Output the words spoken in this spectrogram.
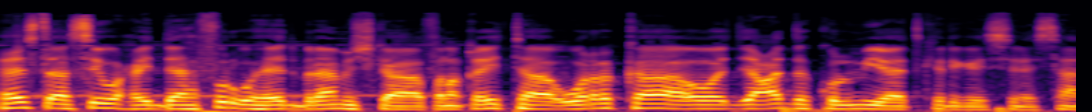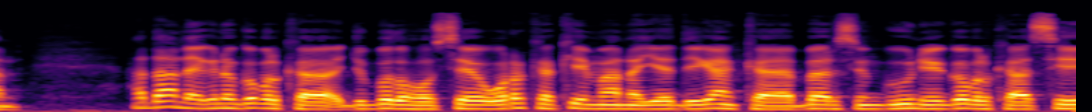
heestaasi waxay daahfur u ahayd barnaamijka falanqeynta wararka oo idaacadda kulmiya aad ka dhagaysanaysaan haddaan eegno gobolka jubbada hoose wararka ka imaanaya deegaanka baarsanguuni ee gobolkaasi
